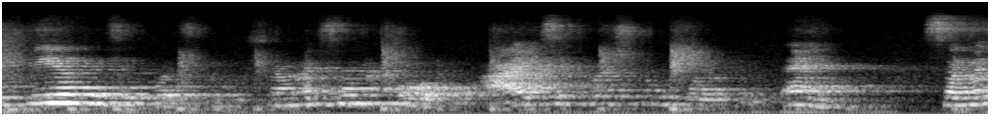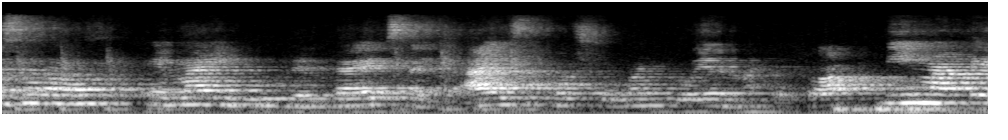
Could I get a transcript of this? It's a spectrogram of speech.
UPF is equal to summation of i is equals to 1 to n summation of mi into delta x i is equals to 1 to n માટે તો આ p માટે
